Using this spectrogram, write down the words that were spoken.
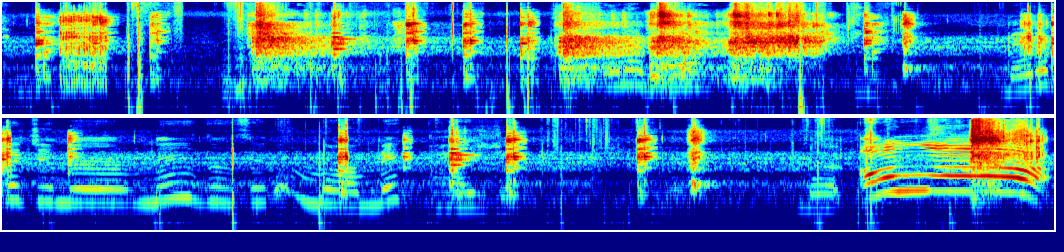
Şimdi... Merhaba. Canım. Ne Ercan. Allah!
